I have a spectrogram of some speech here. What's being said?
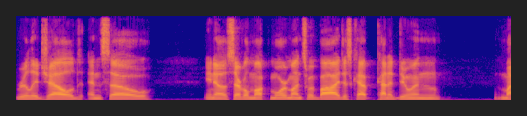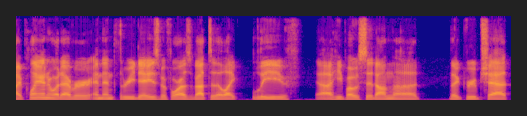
really gelled. And so, you know, several mo- more months went by, just kept kind of doing my plan or whatever. And then three days before I was about to like leave, uh, he posted on the the group chat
